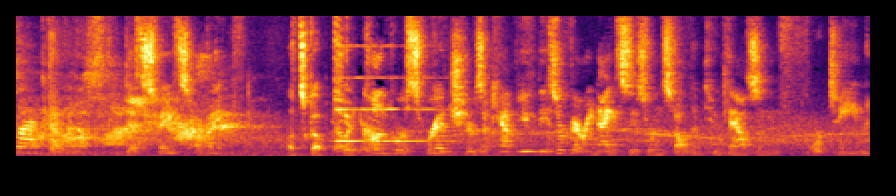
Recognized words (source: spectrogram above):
enough disk space. Alright. Let's go to Concourse Bridge. Here's a cab view. These are very nice. These were installed in 2014.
